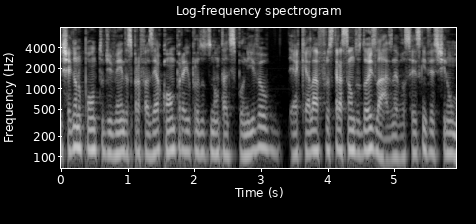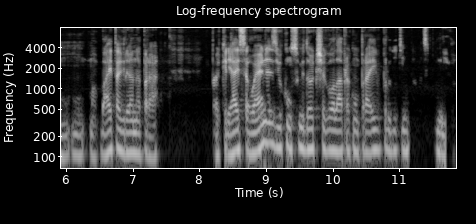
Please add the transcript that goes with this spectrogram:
chega no ponto de vendas para fazer a compra e o produto não está disponível, é aquela frustração dos dois lados, né? Vocês que investiram uma baita grana para criar esse awareness e o consumidor que chegou lá para comprar e o produto não estava disponível.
